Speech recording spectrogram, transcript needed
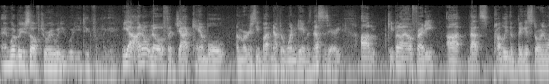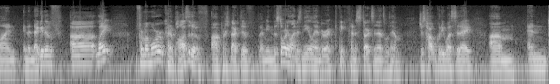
And what about yourself, Jori? What do you what do you take from the game? Yeah, I don't know if a Jack Campbell emergency button after one game is necessary. Um, keep an eye on Freddie. Uh, that's probably the biggest storyline in a negative uh, light. From a more kind of positive uh, perspective, I mean, the storyline is Nylander. I think it kind of starts and ends with him. Just how good he was today. Um, and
